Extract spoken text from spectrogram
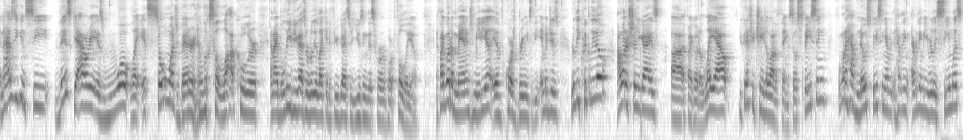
And as you can see, this gallery is whoa, like it's so much better and it looks a lot cooler. And I believe you guys will really like it if you guys are using this for a portfolio. If I go to manage media, it of course bring me to the images. Really quickly though, I want to show you guys, uh, if I go to layout, you can actually change a lot of things. So spacing, if I want to have no spacing, everything, everything be really seamless,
